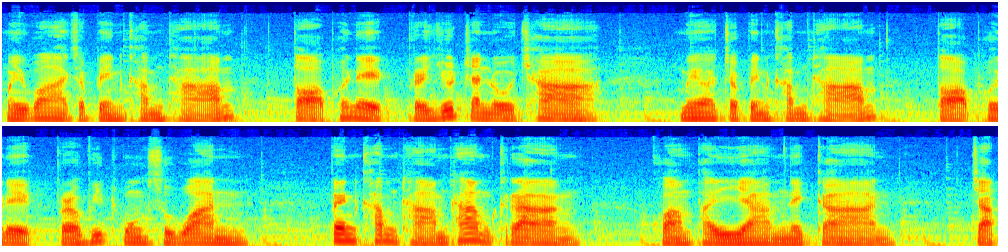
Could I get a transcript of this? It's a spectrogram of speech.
ไม่ว่าจะเป็นคำถามต่อพลเอกประยุทธ์จันโอชา ไม่ว่าจะเป็นคำถามต่อพลเอกประวิตยวงษ์สุวรรณเป็นคำถามท่ามกลาง ความพยายามในการจัด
